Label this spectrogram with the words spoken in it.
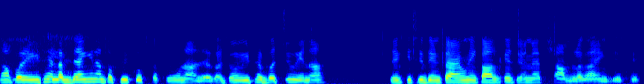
यहाँ पर ईंटें लग जाएँगी ना तो फिर कुछ सुकून आ जाएगा। जो ईंटें बची हुई ना तो किसी दिन टाइम निकाल के जो है ना शाम लगाएँगे फिर।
